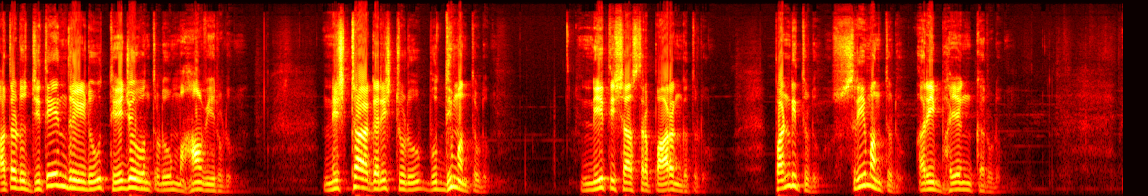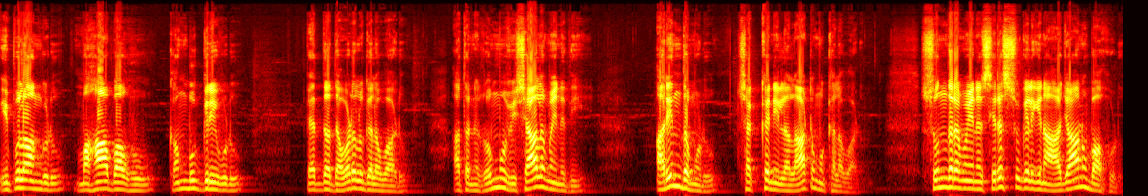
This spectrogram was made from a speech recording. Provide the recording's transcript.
అతడు జితేంద్రియుడు తేజోవంతుడు మహావీరుడు. నిష్ఠాగరిష్ఠుడు బుద్ధిమంతుడు నీతిశాస్త్ర పారంగతుడు పండితుడు శ్రీమంతుడు అరిభయంకరుడు విపులాంగుడు మహాబాహు కంబుగ్రీవుడు పెద్ద దవడలు గలవాడు అతని రొమ్ము విశాలమైనది అరిందముడు చక్కని లలాటము కలవాడు సుందరమైన శిరస్సు కలిగిన ఆజానుబాహుడు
